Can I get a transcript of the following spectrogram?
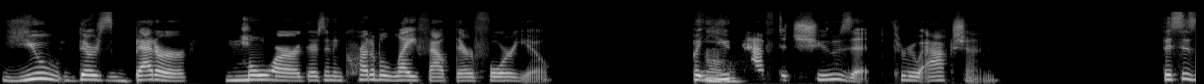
You there's better more. There's an incredible life out there for you. But you Mhm. have to choose it through action. This is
